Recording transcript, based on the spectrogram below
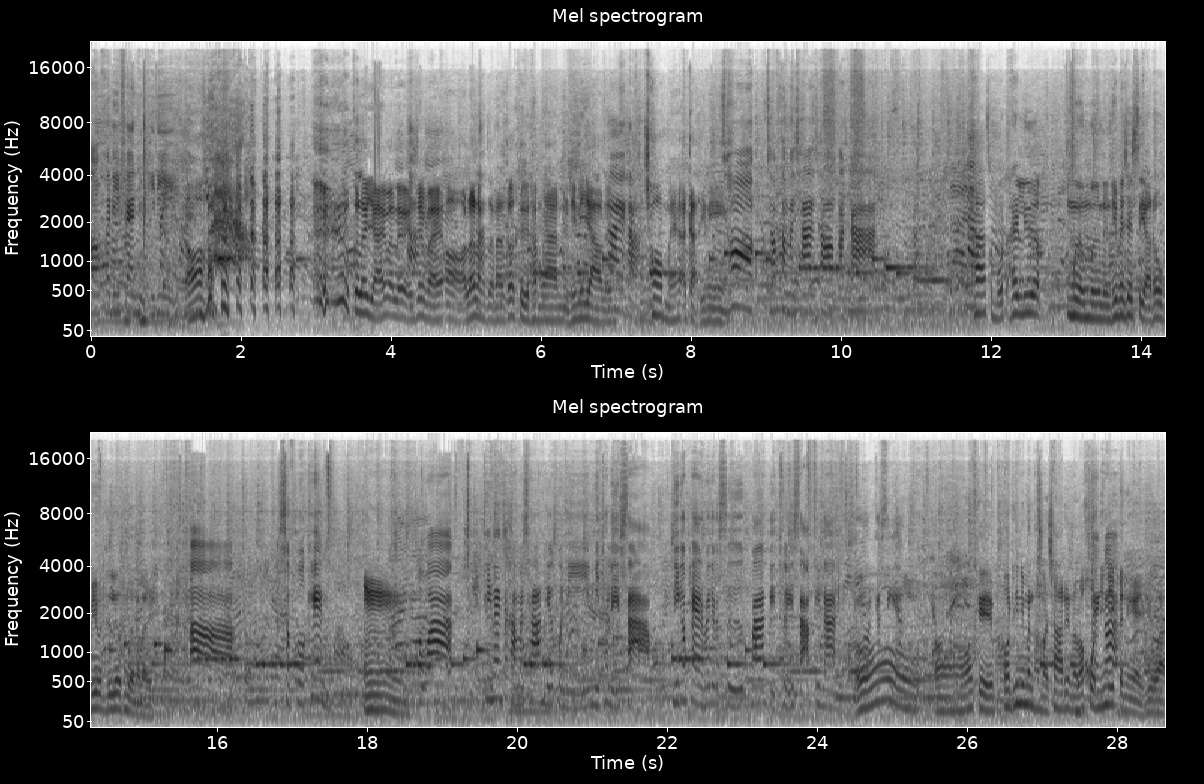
เออพอดีแฟนอยู่ที่นี่ อ๋อ ก็เลยย้ายมาเลยใช่ไหมอ๋อแล้วหลังจากนั้นก็คือทำงานอยู่ที่นี่ยาวเลย ใช่ค่ะ ชอบไหมอากาศที่นี่ ชอบชอบธรรมชาติชอบอากาศถ้าสมมติให้เลือกเมืองเมืองหนึ่งที่ไม่ใช่เซียโตรพี่จะเลือกเมืองอะไร อ่า สโปเคนอืม เพราะว่าที่นั่นจะธรรมชาติเยอะกว่านี้ มีทะเลสาบ นี่ก็แพลนว่าจะไปซื้อบ้านติดทะเลสาบที่นั่นโอ้ก่อนเกษียณอ๋อโอเค เพราะที่นี่มันธรรมชาติด้วยนะแล้วคนที่นี่เป็นยังไงพี่ว่า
